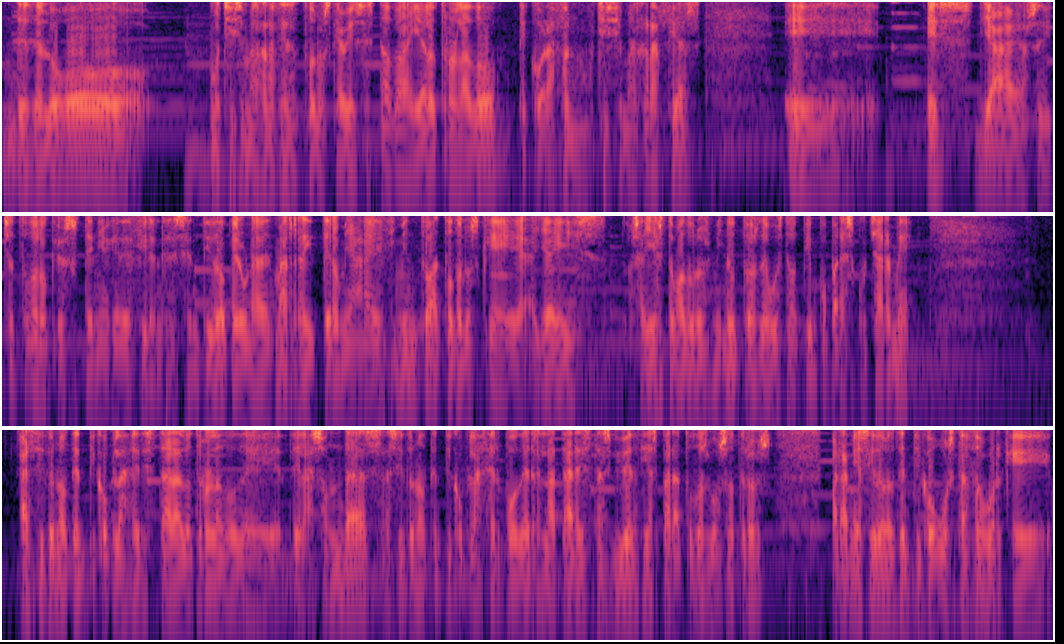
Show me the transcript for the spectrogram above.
Desde luego, muchísimas gracias a todos los que habéis estado ahí al otro lado, de corazón, muchísimas gracias. Eh, es, ya os he dicho todo lo que os tenía que decir en ese sentido, pero una vez más reitero mi agradecimiento a todos los que hayáis, os hayáis tomado unos minutos de vuestro tiempo para escucharme. Ha sido un auténtico placer estar al otro lado de, las ondas, ha sido un auténtico placer poder relatar estas vivencias para todos vosotros. Para mí ha sido un auténtico gustazo porque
